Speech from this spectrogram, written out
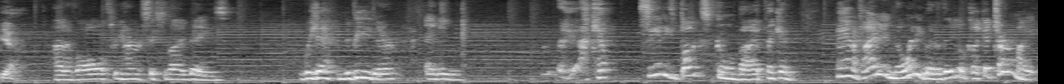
Yeah. Out of all 365 days, we happened to be there, and they, I kept seeing these bugs going by, thinking, man, if I didn't know any better, they look like a termite.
